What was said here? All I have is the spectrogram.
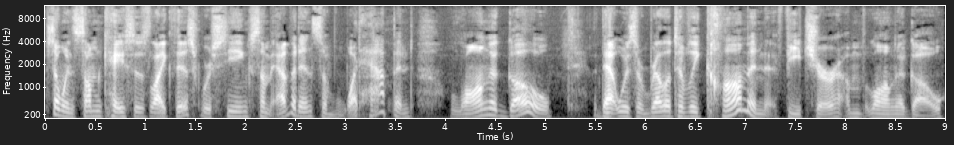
So in some cases like this, we're seeing some evidence of what happened long ago. That was a relatively common feature um, long ago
